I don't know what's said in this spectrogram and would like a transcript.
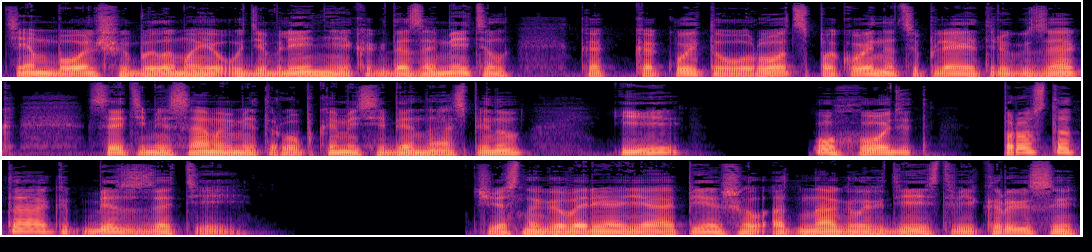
Тем больше было мое удивление, когда заметил, как какой-то урод спокойно цепляет рюкзак с этими самыми трубками себе на спину и уходит. Просто так, без затей. Честно говоря, я опешил от наглых действий крысы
